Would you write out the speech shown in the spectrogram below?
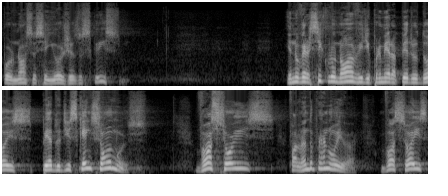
por nosso Senhor Jesus Cristo. E no versículo 9 de 1 Pedro 2, Pedro diz: Quem somos? Vós sois, falando para a noiva, vós sois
